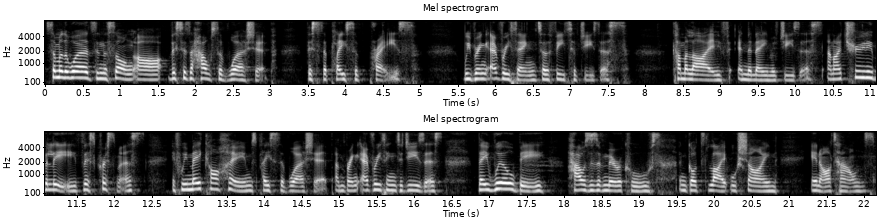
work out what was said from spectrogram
Some of the words in the song are This is a house of worship, this is a place of praise. We bring everything to the feet of Jesus come alive in the name of Jesus. And I truly believe this Christmas, if we make our homes places of worship and bring everything to Jesus, they will be houses of miracles and God's light will shine in our towns.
